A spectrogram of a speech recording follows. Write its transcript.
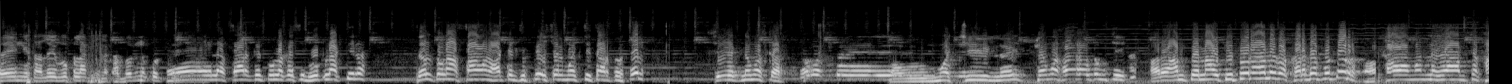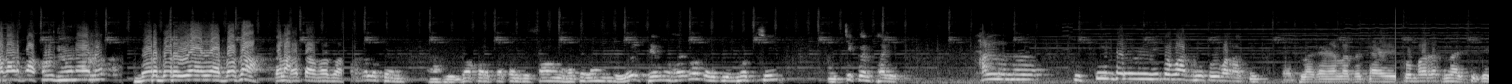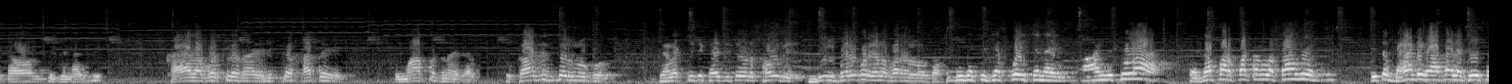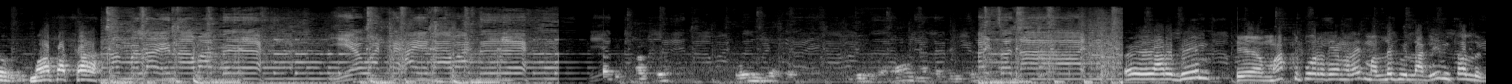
नीता लय भूक लागते का बघ ना कुठं यायला सारखं तुला कशी भूक लागते ना? चल तुला सावंत हॉटेलची स्पेशल मच्छी चारतो चल. शेठ नमस्कार. अहो, मच्छी लय फेमस आहे राव तुमची. अरे आमचं नाव तिथून आलं का खरडे पुतूर खावा म्हणलं हे आमचं खदाडपासून घेऊन आलं. बरं बरं या या बसा. चला. बसा. बसा बफर पतंगी सावंत हॉटेल लई फेमस आहे बघा मच्छी चिकन थाळी. खाल्लं ना तीन तरी इथं वाटली तू बघाची आपला काय याला तर काय सुमारच नाही किती खावा किती नाही ते. खायला बसलं नाही इतकं खाते माफच नाही त्याला तू काळजीच करू नको. त्याला किती खायचे तेवढं खाऊ दे. बिल बरोबर याला भरायला लावता. तुझ्या खिशात पैसे नाही. आणि तुला त्या गपार पटंगला सांगून तिथं भांडी घासायला ठेवतो. मापात खा. कमलाय नावात ये वाट हाय गावात. जायचं नाही ए, अरे बिल ते मास्क पोरत येणार आहेत मला लगेच लागली मी चाललो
